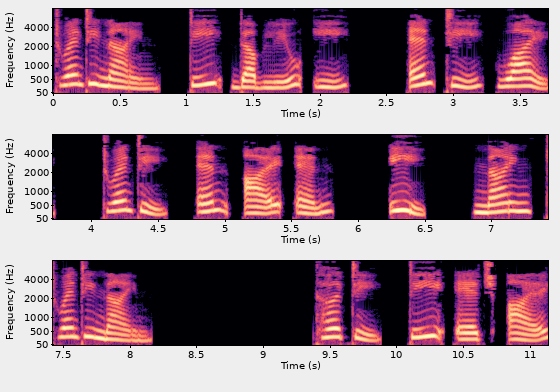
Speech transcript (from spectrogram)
29 T W E N T Y. 20 N I N E 9 29 30 T H I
